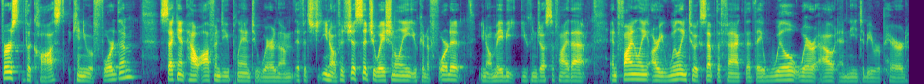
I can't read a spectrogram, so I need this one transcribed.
First, the cost. Can you afford them? Second, how often do you plan to wear them? If it's, you know, if it's just situationally, you can afford it, you know, maybe you can justify that. And finally, are you willing to accept the fact that they will wear out and need to be repaired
